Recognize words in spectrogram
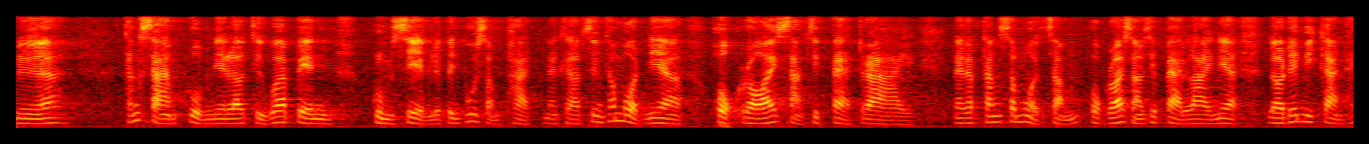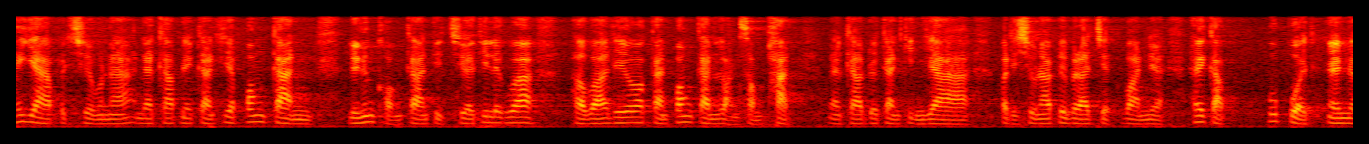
เนื้อ ทั้ง 3 กลุ่มเนี่ยเราถือว่าเป็นกลุ่มเสี่ยงหรือเป็นผู้สัมผัสนะครับ ซึ่งทั้งหมดเนี่ย638 รายนะครับทั้งสมด638 รายเนี่ยเราได้มีการให้ยาปฏิชีวนะนะครับในการที่จะป้องกันในเรื่องของการติดเชื้อที่เรียกว่าภาวะที่เรียกว่าการป้องกันหลังสัมผัสนะครับโดยการกินยาปฏิชีวนะเป็นเวลา 7 วันเนี่ยให้กับ ผู้ป่วยใน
